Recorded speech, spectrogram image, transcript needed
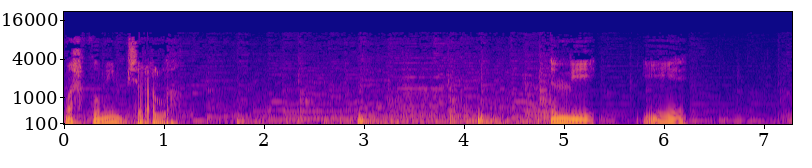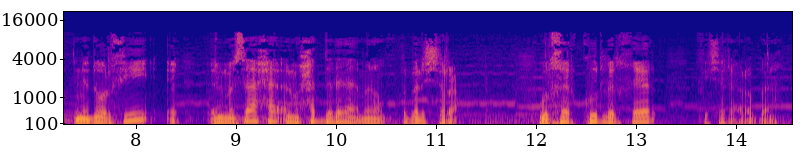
محكومين بشرع الله. اللي ندور فيه المساحة المحددة من قبل الشرع. والخير كل الخير في شرع ربنا.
